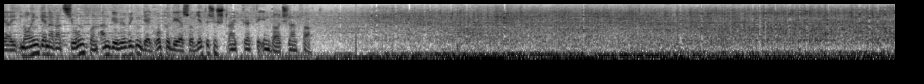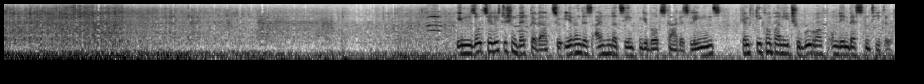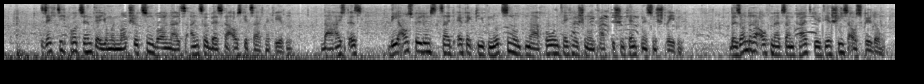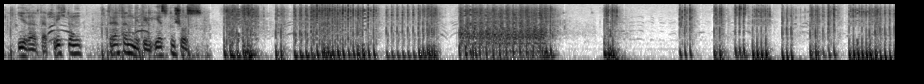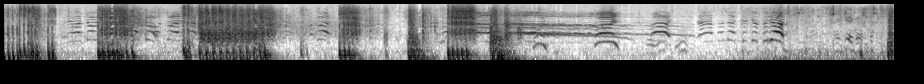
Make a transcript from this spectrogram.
der neuen Generation von Angehörigen der Gruppe der sowjetischen Streitkräfte in Deutschland fort. Im sozialistischen Wettbewerb zu Ehren des 110. Geburtstages Lenins kämpft die Kompanie Tschuburow um den besten Titel. 60 Prozent der jungen Mordschützen wollen als Einzelbester ausgezeichnet werden. Da heißt es, die Ausbildungszeit effektiv nutzen und nach hohen technischen und taktischen Kenntnissen streben. Besondere Aufmerksamkeit gilt der Schießausbildung. Ihre Verpflichtung, Treffen mit dem ersten Schuss. Gel kardeşim.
